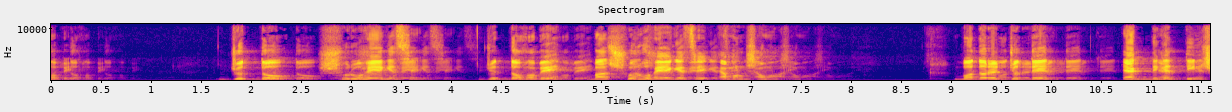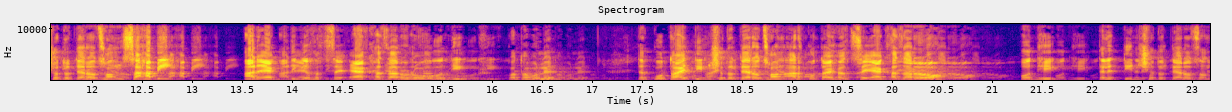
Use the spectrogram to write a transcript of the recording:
হবে। যুদ্ধ শুরু হয়ে গেছে। যুদ্ধ হবে বা শুরু হয়ে গেছে এমন সময়। বদরের যুদ্ধের একদিকে তিনশত তেরো জন সাহাবি আর একদিকে হচ্ছে এক হাজারেরও অধিক। কথা বলেন? কোথায় তিনশত তেরো জন আর কোথায় হচ্ছে এক হাজারেরও অধিক? তাহলে তিনশত তেরো জন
